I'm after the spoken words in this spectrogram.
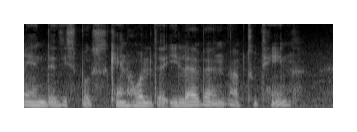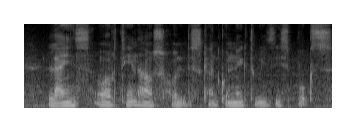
and this box can hold 11 up to 10 lines or 10 households can connect with this box.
